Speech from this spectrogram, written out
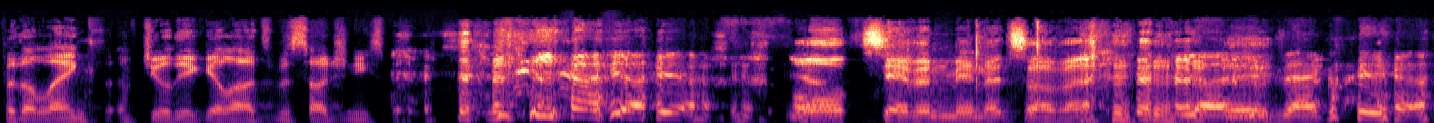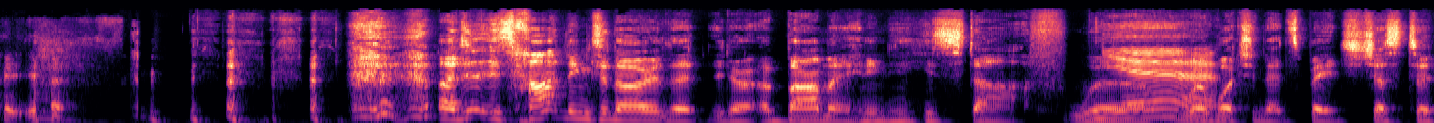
for the length of Julia Gillard's misogyny speech. yeah, yeah, yeah, yeah. all seven minutes of it. yeah, exactly. Yeah, yeah. I just, it's heartening to know that you know Obama and his staff were Yeah. were watching that speech just to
